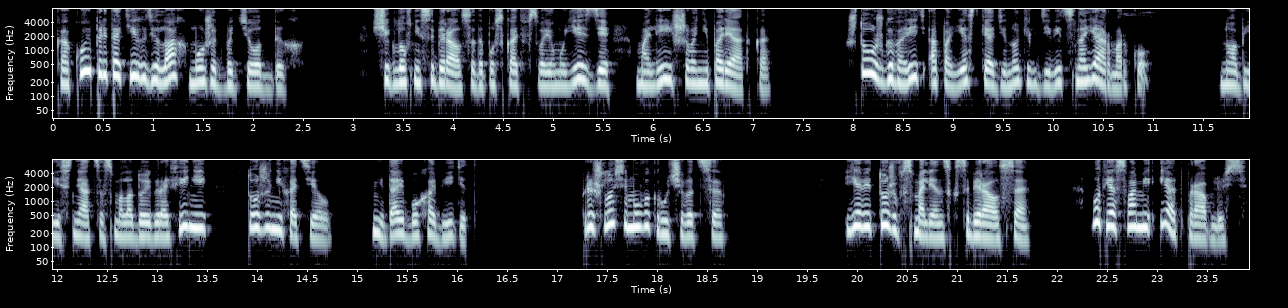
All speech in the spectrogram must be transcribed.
Какой при таких делах может быть отдых? Щеглов не собирался допускать в своем уезде малейшего непорядка. Что уж говорить о поездке одиноких девиц на ярмарку. Но объясняться с молодой графиней тоже не хотел. Не дай бог обидит. Пришлось ему выкручиваться. Я ведь тоже в Смоленск собирался. Вот я с вами и отправлюсь.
